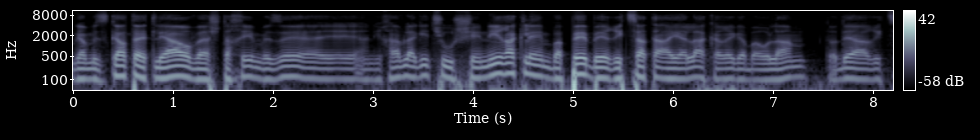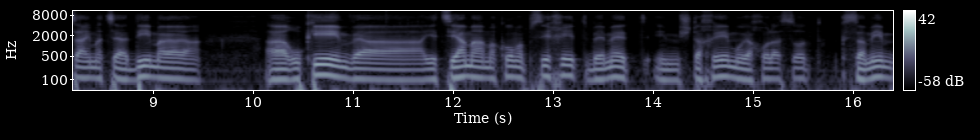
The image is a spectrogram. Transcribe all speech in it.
גם הזכרת את לאהו והשטחים וזה, אה, אני חייב להגיד שהוא שני רק לאמבפה בריצת האיילה כרגע בעולם. אתה יודע, הריצה עם הצעדים הארוכים והיציאה מהמקום הפסיכית, באמת, עם שטחים הוא יכול לעשות קסמים.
